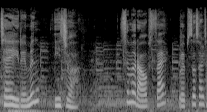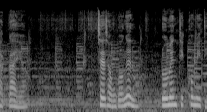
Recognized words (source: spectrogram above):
제 이름은 이주아. 29살 웹소설 작가예요. 제 전공은 로맨틱 코미디.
